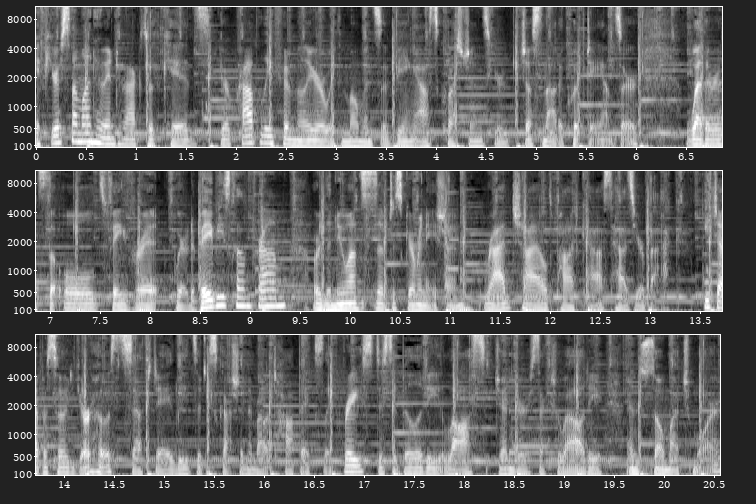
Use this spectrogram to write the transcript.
If you're someone who interacts with kids, you're probably familiar with moments of being asked questions you're just not equipped to answer. Whether it's the old favorite, where do babies come from, or the nuances of discrimination, Rad Child Podcast has your back. Each episode, your host, Seth Day, leads a discussion about topics like race, disability, loss, gender, sexuality, and so much more.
